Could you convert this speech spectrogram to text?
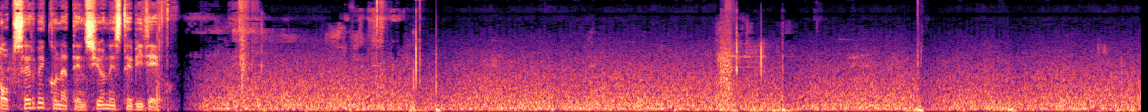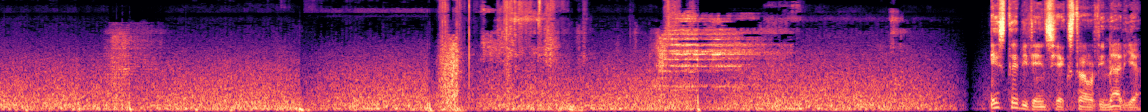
Observe con atención este video. Esta evidencia extraordinaria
